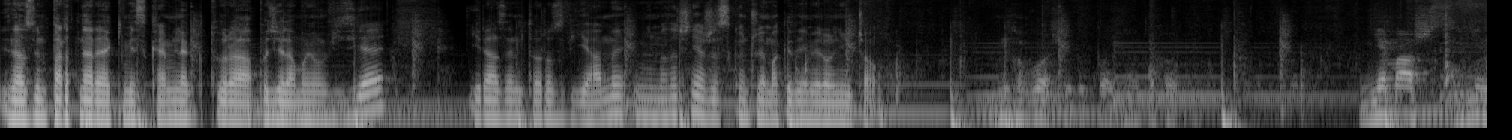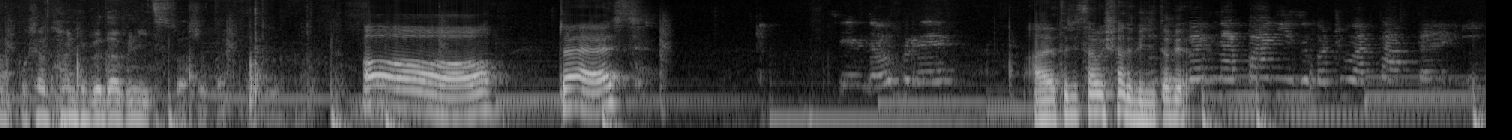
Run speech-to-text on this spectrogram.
I znalazłem partnera, jakim jest Kamila, która podziela moją wizję i razem to rozwijamy. I nie ma znaczenia, że skończyłem Akademię Rolniczą. No właśnie, dokładnie o to chodzi. Nie masz CV na posiadanie wydawnictwa, że tak powiem. O, cześć! Dzień dobry. Ale to ci cały świat widzi, to wie. Pewna pani zobaczyła tatę i...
